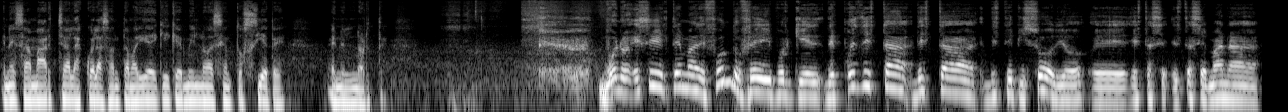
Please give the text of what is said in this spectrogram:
en esa marcha a la Escuela Santa María de Iquique en 1907 en el norte? Bueno, ese es el tema de fondo, Freddy, porque después de esta, de esta, de este episodio, eh, esta, esta semana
